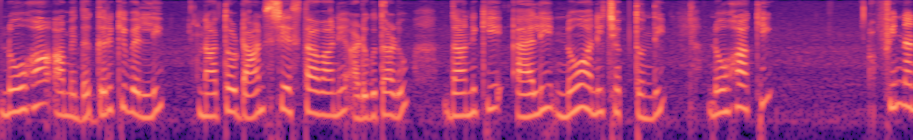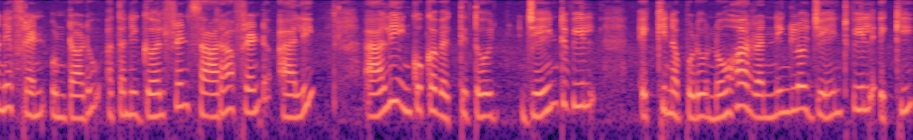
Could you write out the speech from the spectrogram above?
నోహా ఆమె దగ్గరికి వెళ్ళి నాతో డాన్స్ చేస్తావా? అని అడుగుతాడు. దానికి యాలీ నో అని చెప్తుంది. నోహాకి ఫిన్ అనే ఫ్రెండ్ ఉంటాడు. అతని girlfriend Sarah friend Allie Allie ఇంకొక వ్యక్తితో జెయింట్ వీల్ ఎక్కినప్పుడు నోహా రన్నింగ్లో జెయింట్ వీల్ ఎక్కి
